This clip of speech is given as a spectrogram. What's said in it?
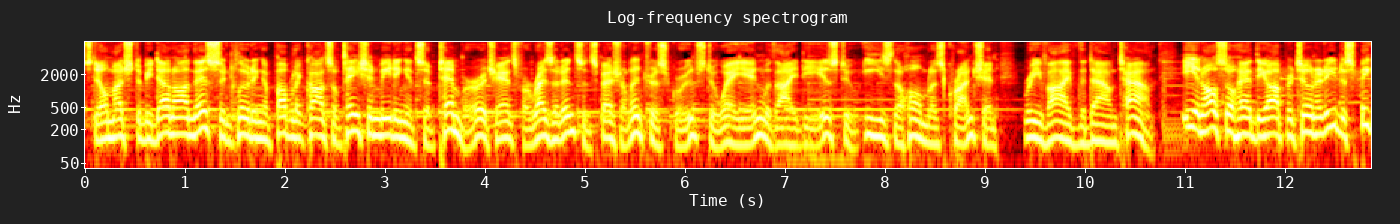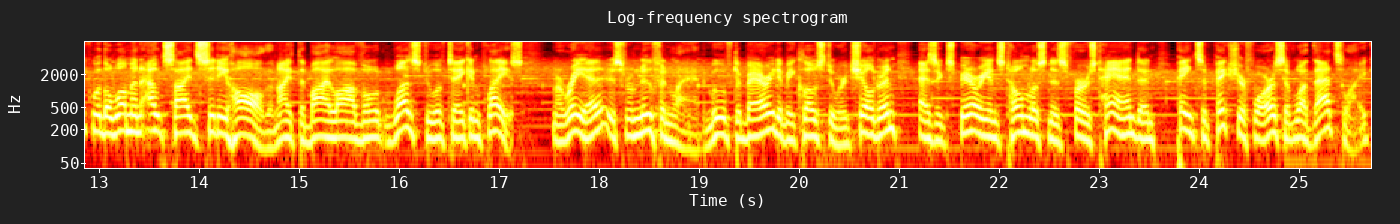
Still much to be done on this, including a public consultation meeting in September, a chance for residents and special interest groups to weigh in with ideas to ease the homeless crunch and revive the downtown. Ian also had the opportunity to speak with a woman outside City Hall the night the bylaw vote was to have taken place. Maria is from Newfoundland, moved to Barrie to be close to her children, has experienced homelessness firsthand, and paints a picture for us of what that's like.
